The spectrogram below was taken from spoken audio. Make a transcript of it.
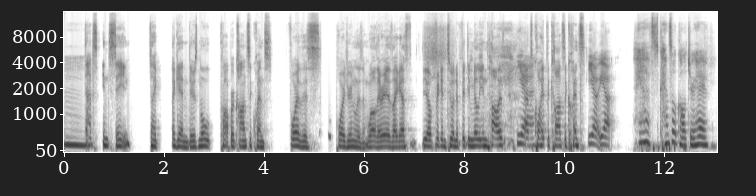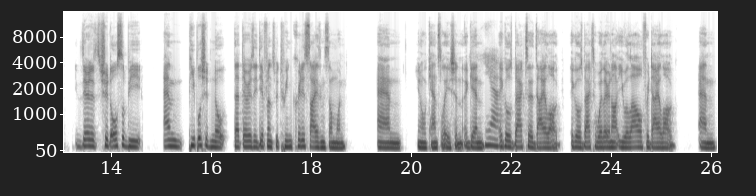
Mm. That's insane. It's like, again, there's no proper consequence for this poor journalism. Well, there is, I guess, you know, freaking $250 million. yeah. That's quite the consequence. yeah. Yeah. Yeah. It's cancel culture. Hey. There should also be, and people should note that there is a difference between criticizing someone and, you know, cancellation. Again, Yeah. it goes back to dialogue. It goes back to whether or not you allow for dialogue. And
